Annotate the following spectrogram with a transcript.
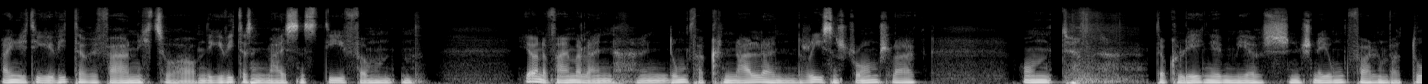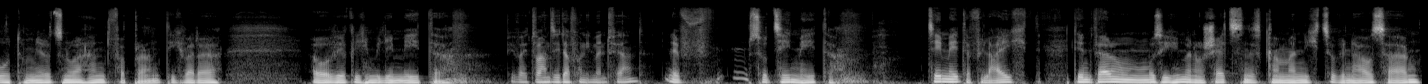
eigentlich die Gewittergefahr nicht zu haben. Die Gewitter sind meistens tiefer unten. Ja, und auf einmal ein, ein dumpfer Knall, ein Riesenstromschlag und der Kollege neben mir ist in Schnee umgefallen, war tot und mir hat's nur Hand verbrannt. Ich war da aber wirklich einen Millimeter. Wie weit waren Sie da von ihm entfernt? Äh, so zehn Meter. Zehn Meter vielleicht. Die Entfernung muss ich immer noch schätzen, das kann man nicht so genau sagen.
